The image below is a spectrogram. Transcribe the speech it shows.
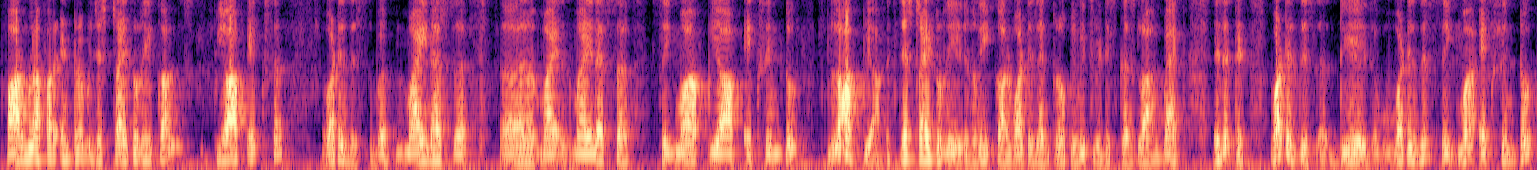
Formula for entropy just try to recall p of x what is this? Uh, minus uh, uh, mi minus sigma p of x into log p of x. Just try to re recall what is entropy which we discussed long back isn't it? What is this uh, D, what is this sigma x into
